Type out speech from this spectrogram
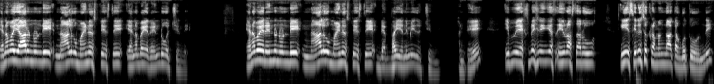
ఎనభై ఆరు నుండి నాలుగు మైనస్ చేస్తే ఎనభై రెండు వచ్చింది. ఎనభై రెండు నుండి నాలుగు మైనస్ చేస్తే డెబ్భై ఎనిమిది వచ్చింది. అంటే ఇప్పుడు మీరు ఎక్స్ప్లెనేషన్ ఏం చేస్తారు ఏం రాస్తారు? ఈ సిరీస్ క్రమంగా తగ్గుతూ ఉంది.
